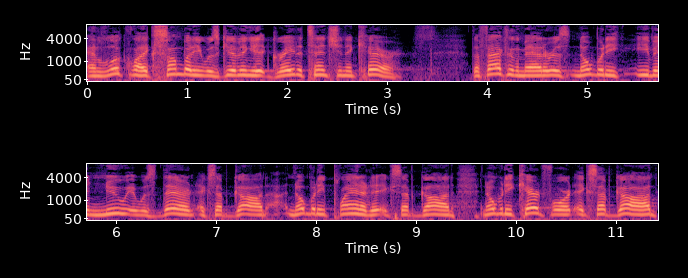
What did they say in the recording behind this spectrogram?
and looked like somebody was giving it great attention and care. The fact of the matter is, nobody even knew it was there except God. Nobody planted it except God. Nobody cared for it except God.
